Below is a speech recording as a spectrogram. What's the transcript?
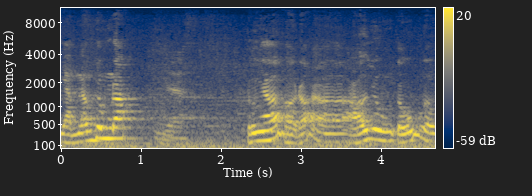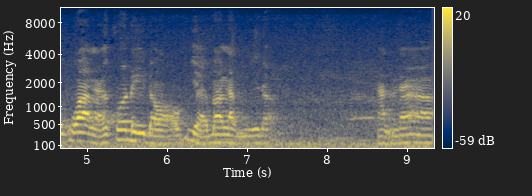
dầm long dung đó. Dạ. Tôi nhớ hồi đó ở dung chủ qua lại có đi đò ổng về ba lần gì đó. Thành ra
